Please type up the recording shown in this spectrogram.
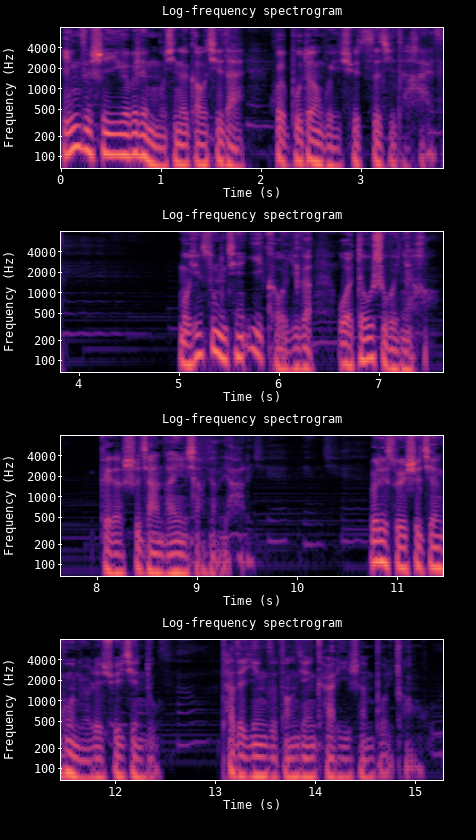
英子是一个为了母亲的高期待会不断委屈自己的孩子。母亲宋茜一口一个“我都是为你好”，给她施加难以想象的压力。为了随时监控女儿的学习进度。她在英子房间开了一扇玻璃窗户，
